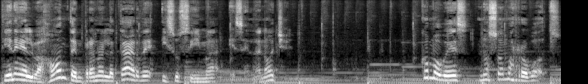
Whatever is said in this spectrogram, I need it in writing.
tienen el bajón temprano en la tarde y su cima es en la noche. Como ves, no somos robots,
